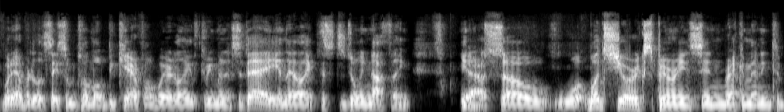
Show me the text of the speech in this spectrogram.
whatever. Let's say someone told them, "Oh, be careful, wear it like three minutes a day," and they're like, "This is doing nothing." You yeah. know. So, what's your experience in recommending to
